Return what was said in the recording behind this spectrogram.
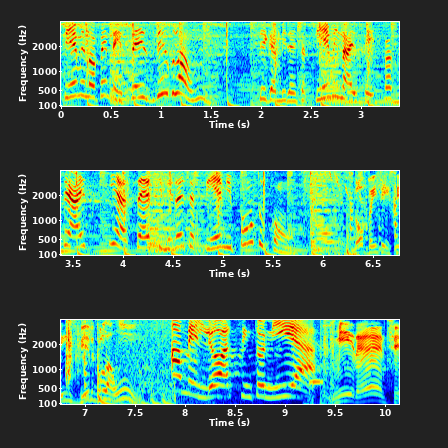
FM 96,1. Siga Mirante FM nas redes sociais e acesse mirantefm.com. 96,1. A melhor sintonia. Mirante.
